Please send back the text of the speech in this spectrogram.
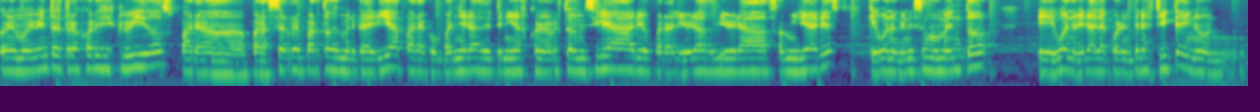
con el movimiento de trabajadores excluidos para, hacer repartos de mercadería para compañeras detenidas con arresto domiciliario, para liberados y liberadas familiares, que bueno, que en ese momento eh, bueno, era la cuarentena estricta y no,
